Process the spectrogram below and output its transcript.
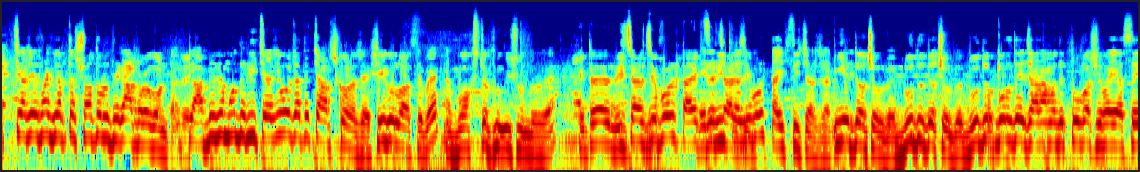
এক চার্জে থাকে আপনার সতেরো থেকে আঠারো ঘণ্টা। তো আপনাদের মধ্যে রিচার্জেবল যাতে চার্জ করা যায় সেগুলো আছে ভাই। বক্সটা খুবই সুন্দর ভাই। এটা রিচার্জেবল টাইপ এটা রিচার্জেবল টাইপ সি চার্জার ইয়েতেও চলবে ব্লুটুথে চলবে। ব্লুটুথ বলতে যারা আমাদের প্রবাসী ভাই আছে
